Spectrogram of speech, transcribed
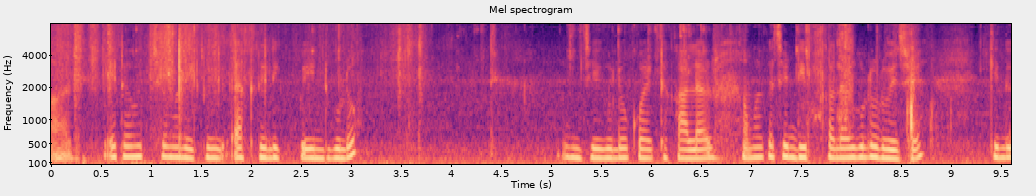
আর এটা হচ্ছে আমার অ্যাক্রিলিক পেন্টগুলো যেগুলো কয়েকটা কালার, আমার কাছে ডিপ কালারগুলো রয়েছে, কিন্তু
